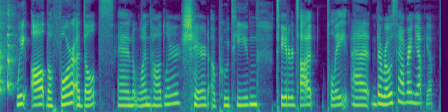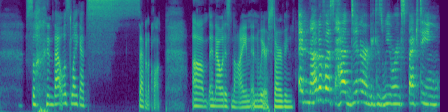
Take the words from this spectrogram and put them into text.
we all, the four adults and one toddler, shared a poutine tater tot plate at the Rose Tavern. Yep, yep. So that was like at seven o'clock. Um, and now it is nine, and we are starving. And none of us had dinner because we were expecting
